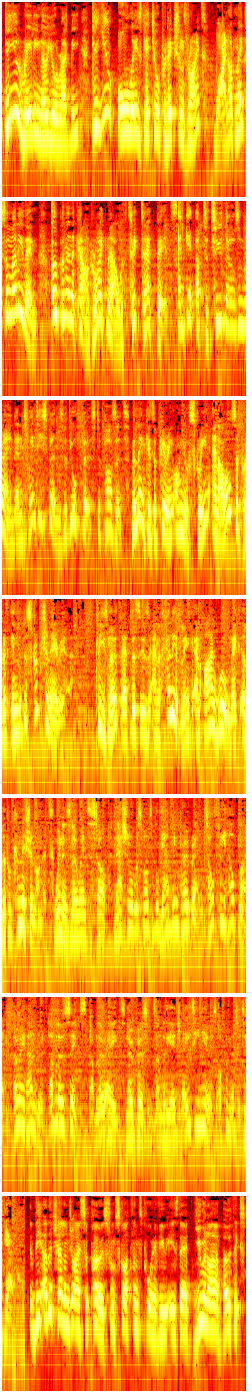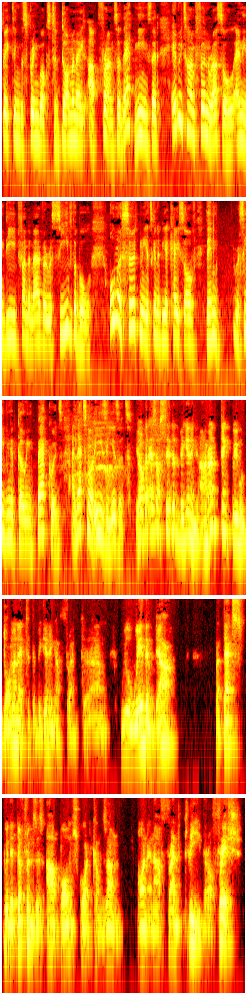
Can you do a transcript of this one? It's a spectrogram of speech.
Do you really know your rugby? Do you always get your predictions right? Why not make some money then? Open an account right now with Tic Tac Bets and get up to 2,000 Rand and 20 spins with your first deposit. The link is appearing on your screen and I'll also put it in the description area. Please note that this is an affiliate link and I will make a little commission on it. Winners know when to stop. National Responsible Gambling Program. Toll free helpline 0800 006 008. No persons under the age of 18 years are permitted to gamble. The other challenge, I suppose, from Scotland's point of view, is that you and I are both expecting the Springboks to dominate up front. So that means that every time Finn Russell and indeed der receive the ball, almost certainly it's going to be a case of them receiving it going backwards. And that's not easy, is it? Yeah, but as I said at the beginning, I don't think we will dominate at the beginning up front. Um, we'll wear them down. But that's where the difference is. Our bomb squad comes on, on and our front three that are fresh.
